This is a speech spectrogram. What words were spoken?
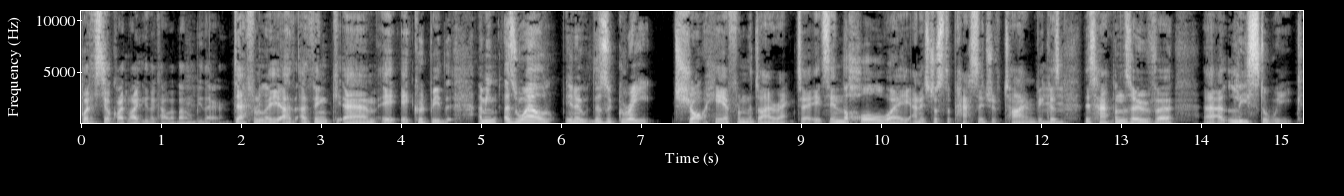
but it's still quite likely that Caliban will be there. Definitely. I, I think, um, it, it could be. th- I mean, as well, you know, there's a great shot here from the director. It's in the hallway and it's just the passage of time because this happens over uh, at least a week,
